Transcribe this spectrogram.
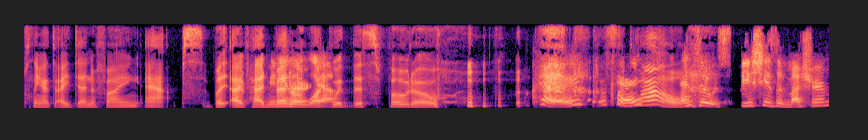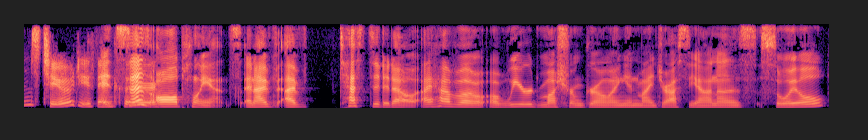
plant identifying apps, but I've had Me better neither, luck yeah. with this photo. Okay. It's like, Okay. wow. And so species of mushrooms too. Do you think It says all plants, and I've I've tested it out. I have a, a weird mushroom growing in my Dracaena's soil,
